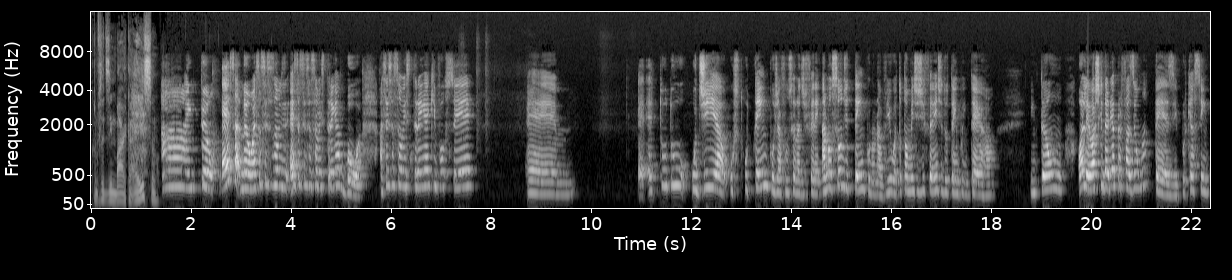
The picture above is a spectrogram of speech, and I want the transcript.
quando você desembarca. É isso? Ah, então. Essa. Não, essa sensação, essa sensação estranha boa. A sensação estranha é que você. É, é, é, tudo o dia, o, o, tempo já funciona diferente. A noção de tempo no navio é totalmente diferente do tempo em terra. Então, olha, eu acho que daria para fazer uma tese, porque assim,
